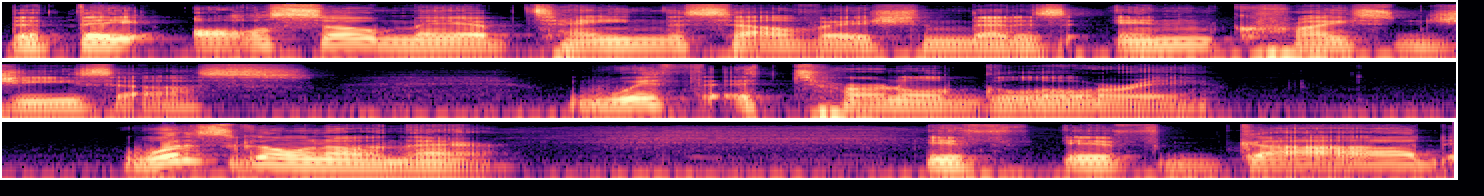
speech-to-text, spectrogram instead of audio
that they also may obtain the salvation that is in Christ Jesus with eternal glory." What is going on there? If if God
